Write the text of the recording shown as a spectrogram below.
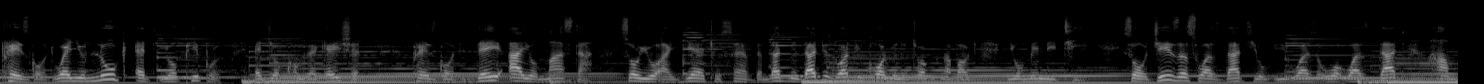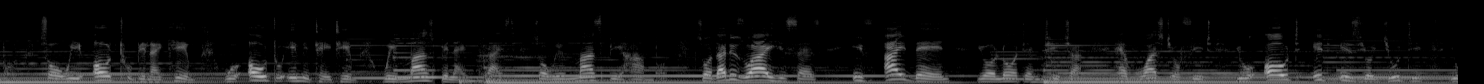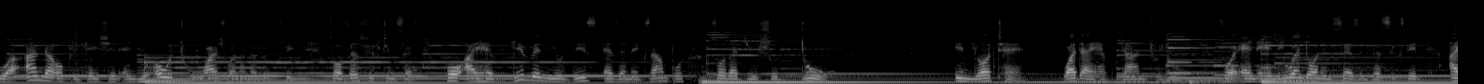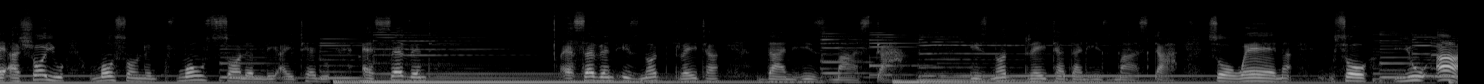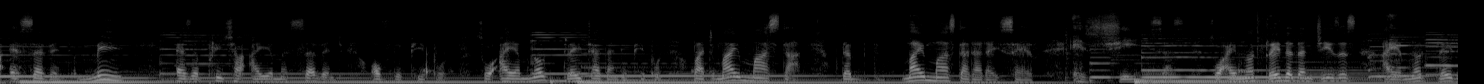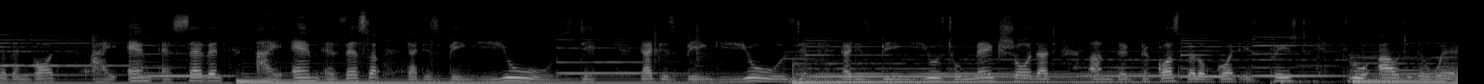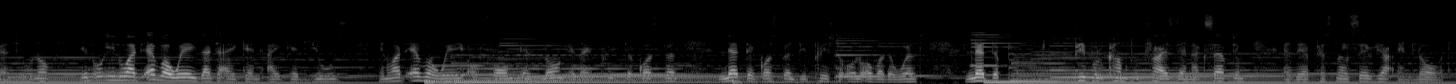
Praise God. When you look at your people, at your congregation, praise God, they are your master. So you are here to serve them. That means that is what we call when you're talking about humility. So Jesus was that you was was that humble. So we ought to be like him. We ought to imitate him. We must be like Christ. So we must be humble. So that is why he says, If I then, your Lord and teacher, have washed your feet. You ought, it is your duty, you are under obligation, and you ought to wash one another's feet. So, verse 15 says, For I have given you this as an example, so that you should do in your turn what I have done to you. So, and, and he went on and says in verse 16, I assure you, most, most solemnly, I tell you, a servant, a servant is not greater than his master. Is not greater than his master. So when so you are a servant. Me as a preacher, I am a servant of the people. So I am not greater than the people, but my master, the my master that I serve is Jesus. So I am not greater than Jesus. I am not greater than God. I am a servant. I am a vessel that is being used that is being used, that is being used to make sure that um, the, the gospel of God is preached throughout the world. You know, in, in whatever way that I can I can use, in whatever way or form, as long as I preach the gospel, let the gospel be preached all over the world. Let the people come to Christ and accept Him as their personal Savior and Lord.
